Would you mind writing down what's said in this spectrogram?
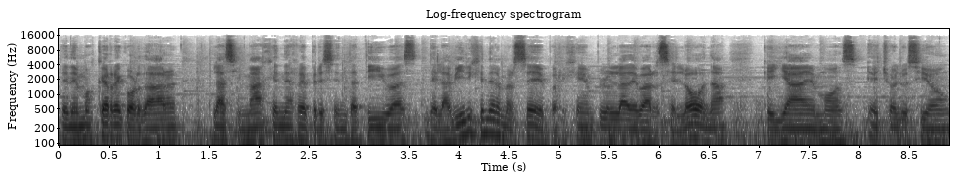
tenemos que recordar las imágenes representativas de la Virgen de la Merced, por ejemplo la de Barcelona, que ya hemos hecho alusión,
